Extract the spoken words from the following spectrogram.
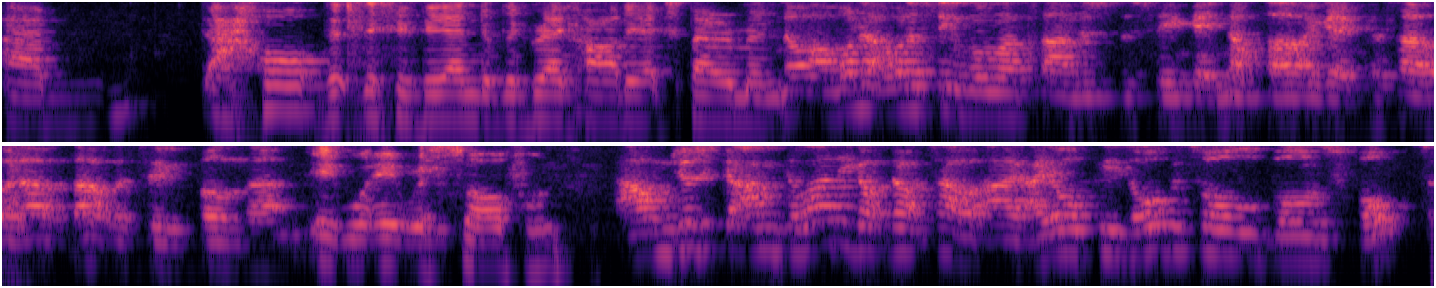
Um, I hope that this is the end of the Greg Hardy experiment. No, I want to. I want to see him one last time just to see him get knocked out again because that, that that was too fun. That it it was so fun. I'm just. I'm glad he got knocked out. I, I hope his orbital bone's fucked.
